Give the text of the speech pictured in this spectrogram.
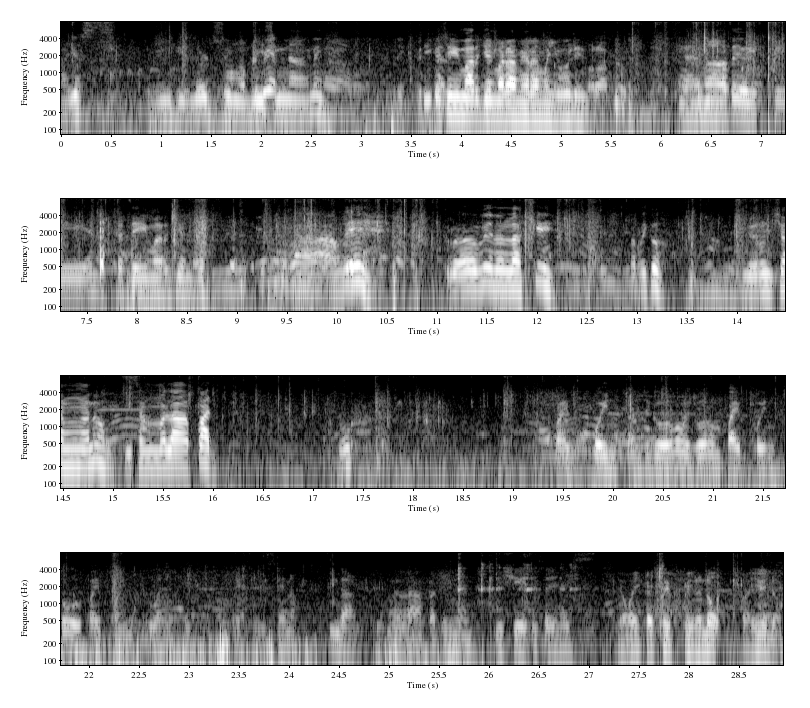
Ayos. Thank you Lord sa mga blessing namin. Hindi kasi margin marami-rami yulin. Yan mga tayo, si, ano, margin. Oh. Grabe. Grabe, ang laki. Pari ko. Meron siyang ano, isang malapad. Oh. 5 point, ano siguro, siguro 5.2 o 5.1. Yes, yes, ano. Ang dami. Malapad din yan. 17 sa size. Yung kay Kachoy pinuno. Ayun oh.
